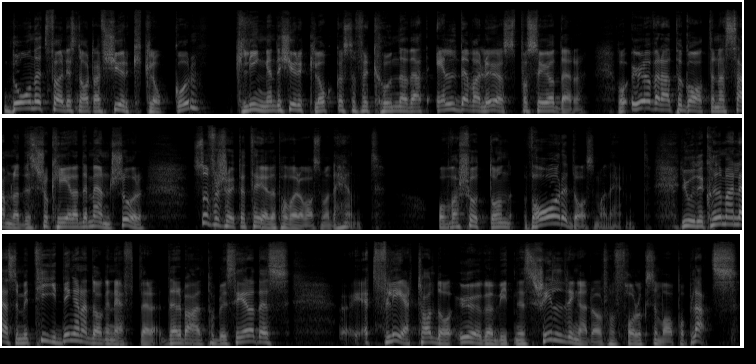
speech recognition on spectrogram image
Dånet följdes snart av kyrkklockor klingande kyrkklockor som förkunnade att elden var lös på Söder. Och överallt på gatorna samlades chockerade människor som försökte ta reda på vad det var som hade hänt. Och vad sjutton var det då som hade hänt? Jo, det kunde man läsa om i tidningarna dagen efter, där det bland annat publicerades ett flertal då ögonvittnesskildringar då från folk som var på plats.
